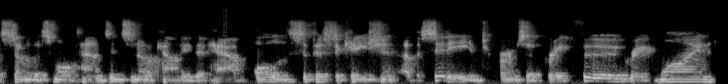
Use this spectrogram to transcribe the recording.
some of the small towns in Sonoma County that have all of the sophistication of the city in terms of great food, great wine,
